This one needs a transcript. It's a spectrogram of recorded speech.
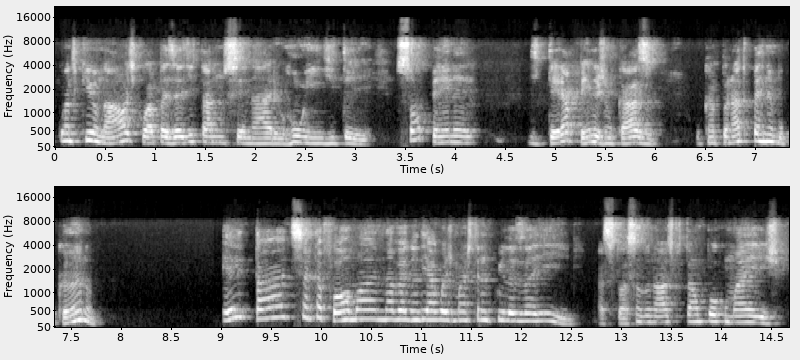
enquanto que o Náutico, apesar de estar num cenário ruim de ter só pena, de ter apenas, no caso, o Campeonato Pernambucano, ele está, de certa forma, navegando em águas mais tranquilas aí. A situação do Náutico está um pouco mais,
